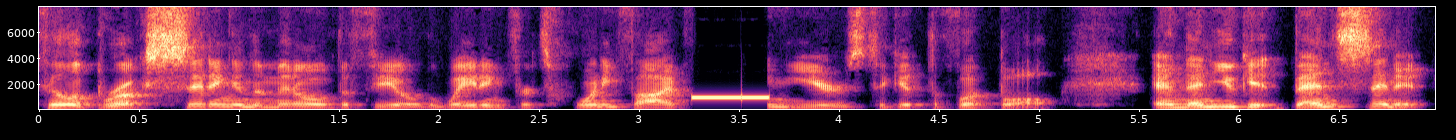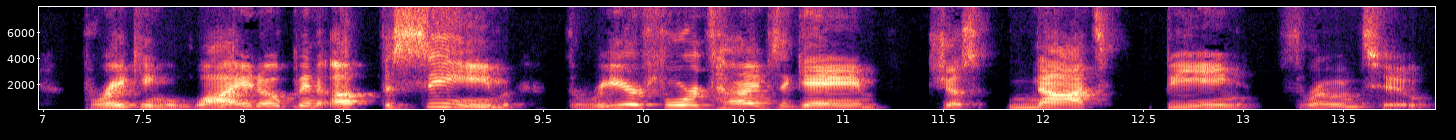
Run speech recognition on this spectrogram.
Phillip Brooks sitting in the middle of the field, waiting for 25 years to get the football. And then you get Ben Sinnott breaking wide open up the seam three or four times a game, just not being thrown to.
